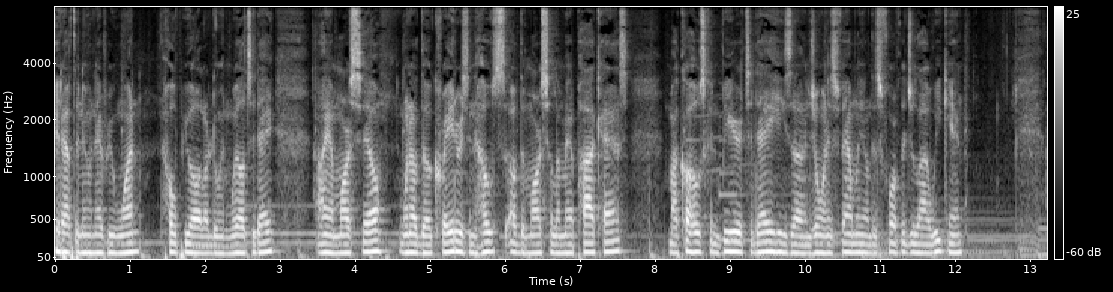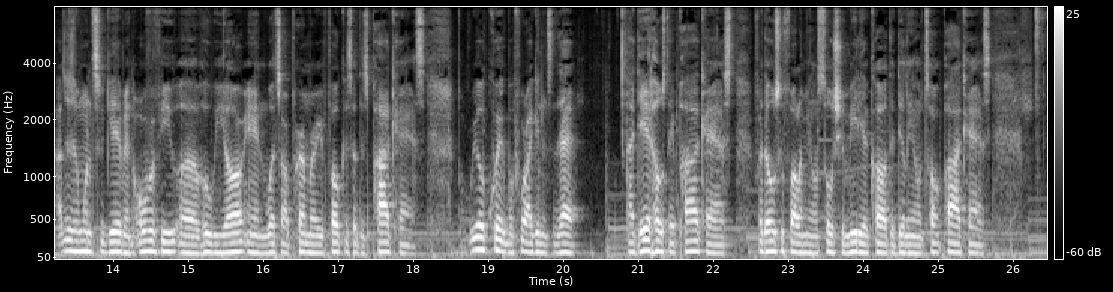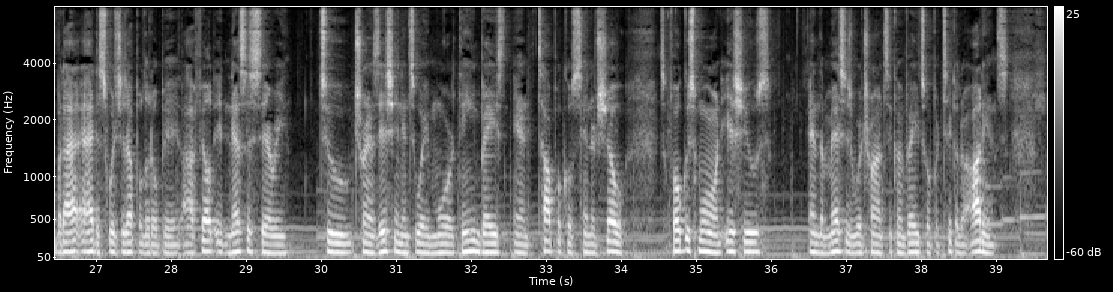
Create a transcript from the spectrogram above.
Good afternoon, everyone. Hope you all are doing well today. I am Marcel, one of the creators and hosts of the Marcel & Matt podcast. My co host couldn't be here today. He's uh, enjoying his family on this 4th of July weekend. I just wanted to give an overview of who we are and what's our primary focus of this podcast. But, real quick, before I get into that, I did host a podcast for those who follow me on social media called the Dilly on Talk podcast, but I, I had to switch it up a little bit. I felt it necessary to transition into a more theme based and topical centered show to focus more on issues and the message we're trying to convey to a particular audience.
